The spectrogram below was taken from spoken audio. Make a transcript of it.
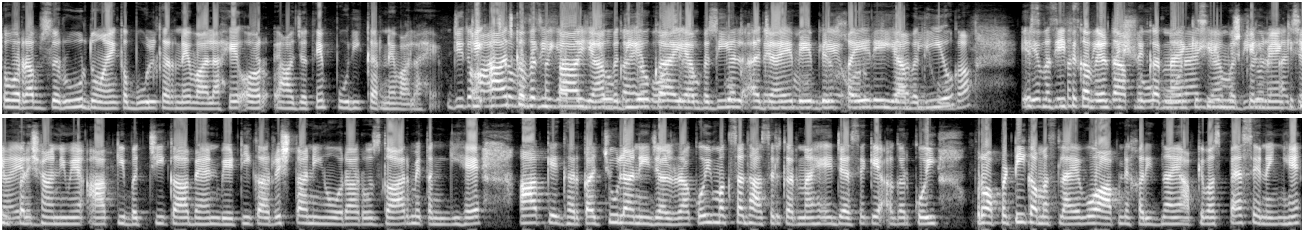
तो वो रब ज़रूर दुआएँ कबूल करने वाला है और हाजतें पूरी करने वाला है। जी तो आज, आज का वजीफा या बदियों का या बदियल अजायब बिल खैर या बदियो इस वजीफे का विरद आपने करना है किसी भी मुश्किल में किसी परेशानी में आपकी बच्ची का बहन बेटी का रिश्ता नहीं हो रहा रोज़गार में तंगी है आपके घर का चूल्हा नहीं जल रहा कोई मकसद हासिल करना है जैसे कि अगर कोई प्रॉपर्टी का मसला है वो आपने ख़रीदना है आपके पास पैसे नहीं हैं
